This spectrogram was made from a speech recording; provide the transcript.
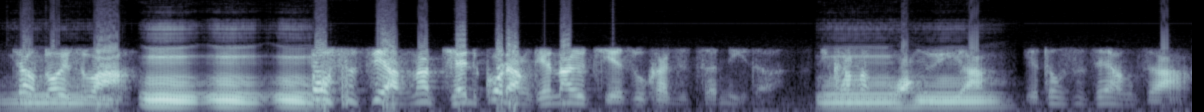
这样多意思吧？嗯嗯嗯。都是这样。那前过两天它就结束开始整理的。你看那广宇啊，也都是这样子啊，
